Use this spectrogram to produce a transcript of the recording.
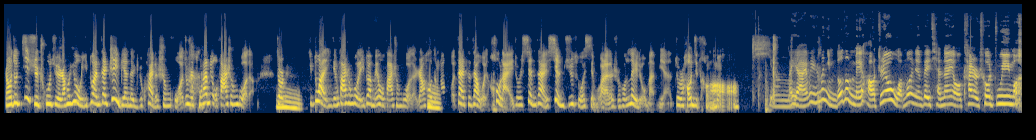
然后就继续出去，然后又有一段在这边的愉快的生活，就是从来没有发生过的。”就是一段已经发生过的，一段没有发生过的。然后等到我再次在我后来就是现在现居所醒过来的时候，泪流满面，就是好几层梦。天呐！哎呀，为什么你们都这么美好，只有我梦见被前男友开着车追吗？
